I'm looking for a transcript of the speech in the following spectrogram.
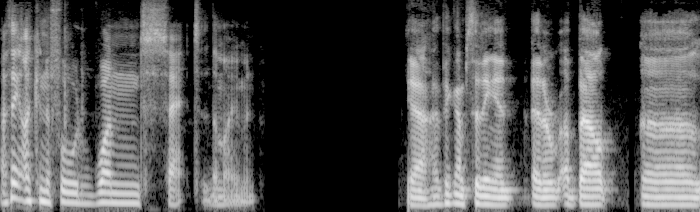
I think I can afford one set at the moment. Yeah, I think I'm sitting at at a, about uh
